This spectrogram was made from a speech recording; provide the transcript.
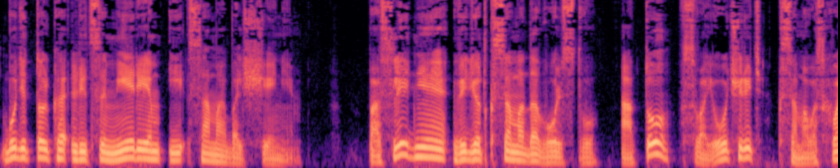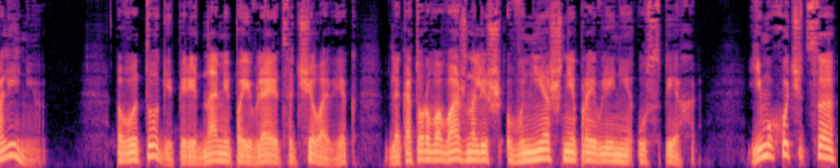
будет только лицемерием и самообольщением. Последнее ведет к самодовольству, а то, в свою очередь, к самовосхвалению. В итоге перед нами появляется человек, для которого важно лишь внешнее проявление успеха. Ему хочется,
